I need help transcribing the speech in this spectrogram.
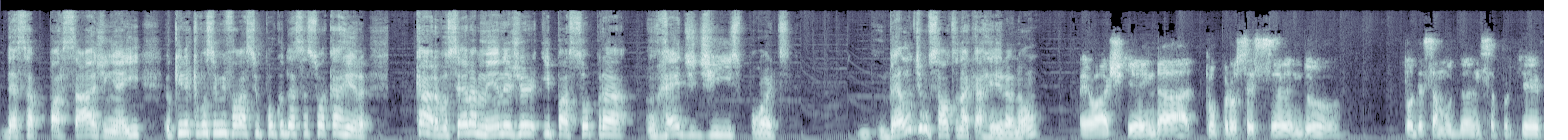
dessa passagem aí, eu queria que você me falasse um pouco dessa sua carreira. Cara, você era manager e passou para um head de esportes. Belo de um salto na carreira, não? Eu acho que ainda estou processando toda essa mudança, porque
